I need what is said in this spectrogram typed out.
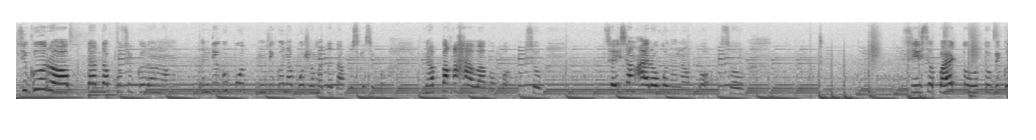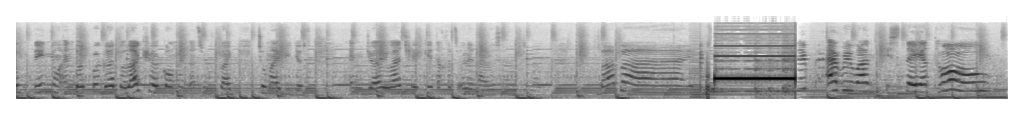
Siguro, tatapusin ko lang. Hindi ko po, hindi ko na po siya matatapos kasi po, napakahaba pa po. So, sa isang araw ko na lang po. So, see sa part 2 to be continued. And don't forget to like, share, comment, and subscribe to my videos. Enjoy watching. Kita-kits ulit tayo sa next vlog. Bye-bye! Everyone stay at home!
